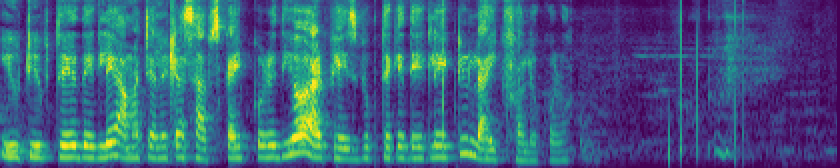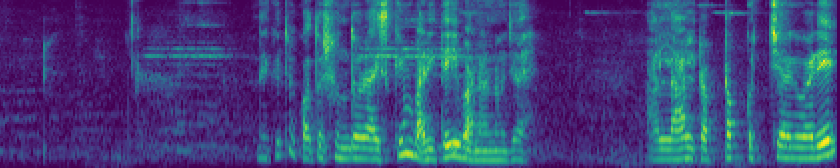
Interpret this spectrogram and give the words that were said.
ইউটিউব থেকে দেখলে আমার চ্যানেলটা সাবস্ক্রাইব করে দিও আর ফেসবুক থেকে দেখলে একটু লাইক ফলো করো। দেখেছ? কত সুন্দর আইসক্রিম বাড়িতেই বানানো যায়। আর লাল টকটক করছে একবারে।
